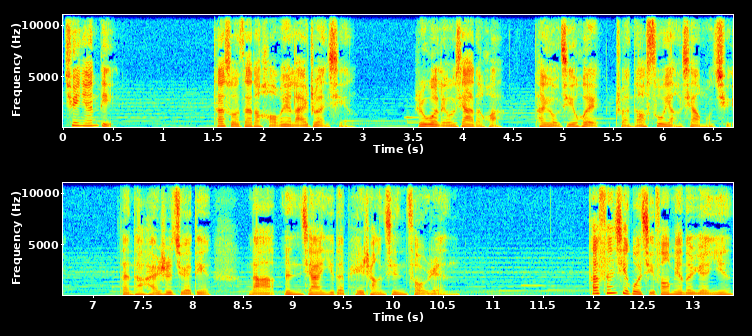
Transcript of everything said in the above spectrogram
去年底，他所在的好未来转型，如果留下的话，他有机会转到素养项目去，但他还是决定拿 N 加一的赔偿金走人。他分析过几方面的原因：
